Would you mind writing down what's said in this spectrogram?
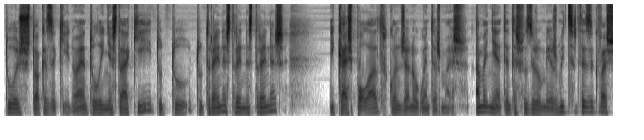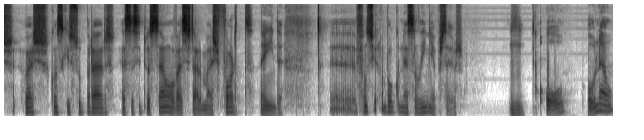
Tu hoje tocas aqui, não é? Tua linha está aqui, tu, tu, tu treinas, treinas, treinas e cais para o lado quando já não aguentas mais. Amanhã tentas fazer o mesmo e de certeza que vais, vais conseguir superar essa situação ou vais estar mais forte ainda. Uh, funciona um pouco nessa linha, percebes? Uhum. Ou, ou não,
